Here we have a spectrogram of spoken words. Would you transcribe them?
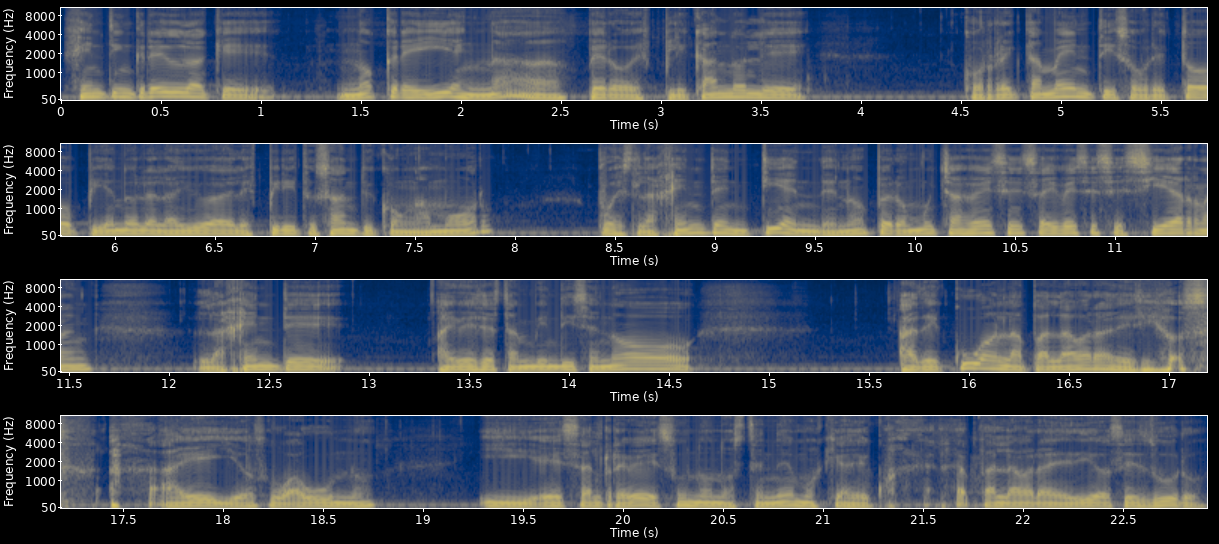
gente incrédula que no creía en nada, pero explicándole correctamente y sobre todo pidiéndole la ayuda del Espíritu Santo y con amor, pues la gente entiende, ¿no? Pero muchas veces, hay veces se cierran, la gente, hay veces también dice, no, adecúan la palabra de Dios a ellos o a uno, y es al revés, uno nos tenemos que adecuar a la palabra de Dios, es duro.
